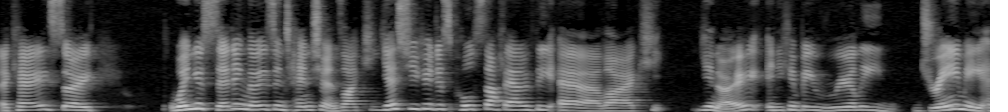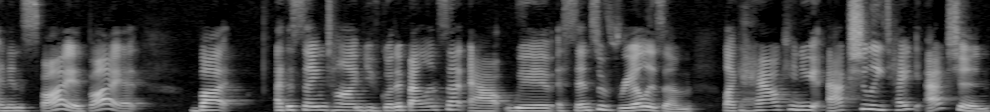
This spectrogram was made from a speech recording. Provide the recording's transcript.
Okay, so when you're setting those intentions, like, yes, you can just pull stuff out of the air, like, you know, and you can be really dreamy and inspired by it. But at the same time, you've got to balance that out with a sense of realism. Like, how can you actually take action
